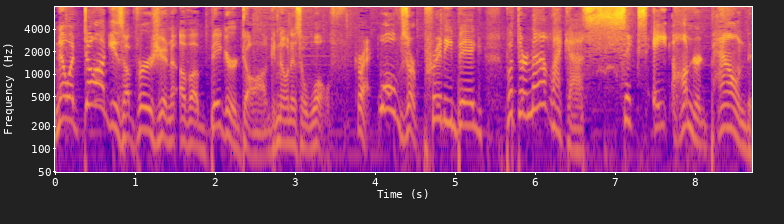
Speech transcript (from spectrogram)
Now, a dog is a version of a bigger dog known as a wolf. Correct. Wolves are pretty big, but they're not like a six, eight hundred pound,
